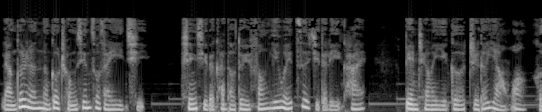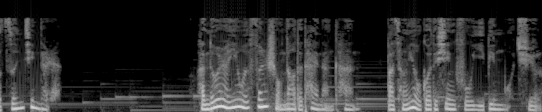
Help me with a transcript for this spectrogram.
两个人能够重新坐在一起，欣喜的看到对方因为自己的离开，变成了一个值得仰望和尊敬的人。很多人因为分手闹得太难看，把曾有过的幸福一并抹去了，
